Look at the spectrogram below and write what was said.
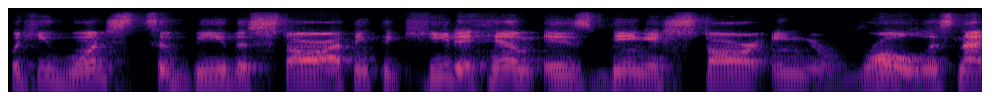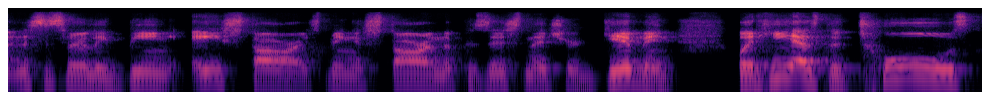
but he wants to be the star. I think the key to him is being a star in your role. It's not necessarily being a star, it's being a star in the position that you're given, but he has the tools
